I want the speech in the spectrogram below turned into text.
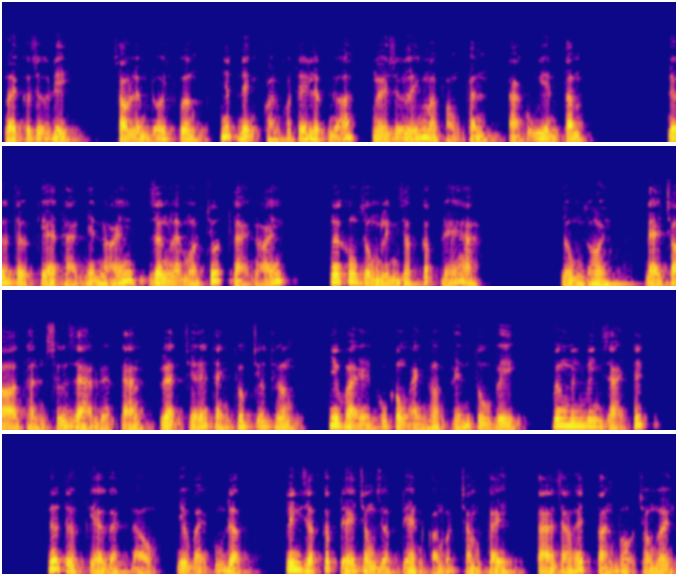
Người cứ giữ đi, sau lưng đối phương nhất định còn có thế lực nữa, người giữ lấy mà phòng thân, ta cũng yên tâm. Nữ tử kia thản nhiên nói, dừng lại một chút lại nói, ngươi không dùng linh dược cấp đế à? Dùng rồi, để cho thần sứ giả luyện đan, luyện chế thành thuốc chữa thương, như vậy cũng không ảnh hưởng đến tu vi. Vương Minh Minh giải thích. Nữ tử kia gật đầu, như vậy cũng được. Linh dược cấp đế trong dược điển còn 100 cây, ta giao hết toàn bộ cho ngươi.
